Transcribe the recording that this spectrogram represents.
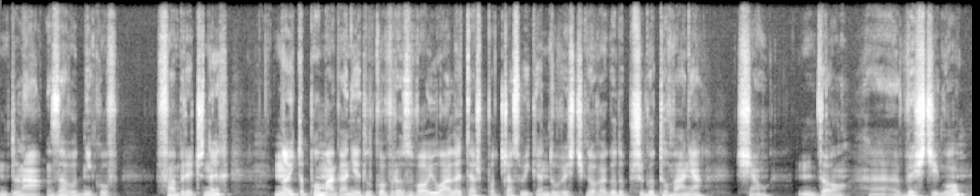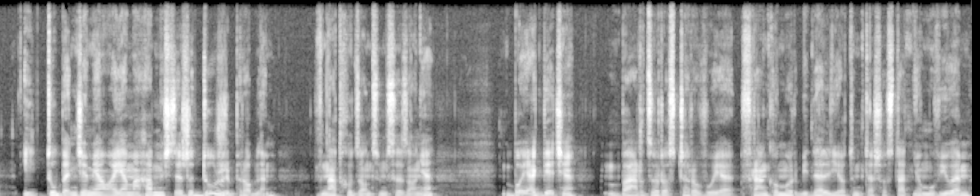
dla zawodników fabrycznych. No i to pomaga nie tylko w rozwoju, ale też podczas weekendu wyścigowego do przygotowania się do wyścigu. I tu będzie miała Yamaha, myślę, że duży problem w nadchodzącym sezonie, bo jak wiecie, bardzo rozczarowuje Franco Morbidelli, o tym też ostatnio mówiłem,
